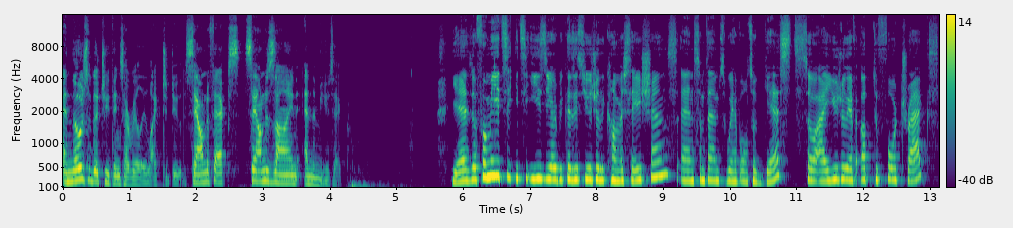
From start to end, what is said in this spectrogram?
And those are the two things I really like to do the sound effects, sound design, and the music. Yeah, so for me it's it's easier because it's usually conversations and sometimes we have also guests. So I usually have up to four tracks.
